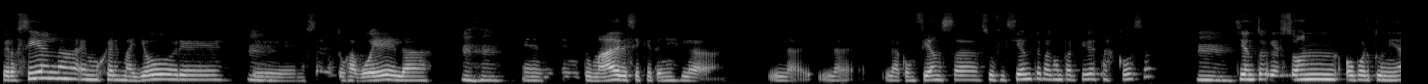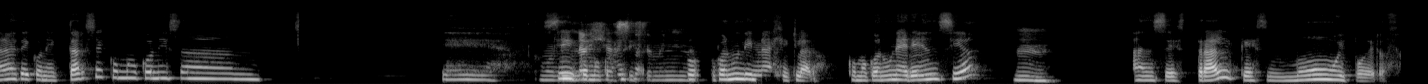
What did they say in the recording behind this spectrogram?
pero sí en, la- en mujeres mayores, Mm. eh, no sé, en tus abuelas, ujú, en, en tu madre, si es que tenéis la, la, la- la confianza suficiente para compartir estas cosas. mm, Siento que son oportunidades de conectarse como con esa, Eh, Como Sí, linaje como con así esa- femenino. con, con un linaje, claro, como con una herencia Mm. ancestral que es muy poderosa.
